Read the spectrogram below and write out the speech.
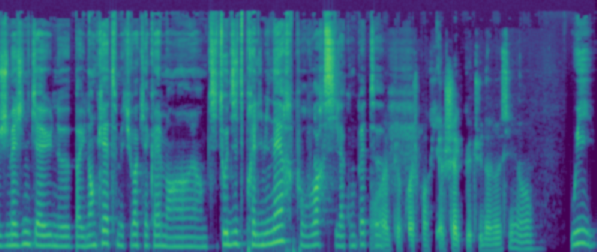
J'imagine qu'il y a une, pas une enquête, mais tu vois qu'il y a quand même un, petit audit préliminaire pour voir si la compète. Ouais, puis après, je pense qu'il y a le chèque que tu donnes aussi. Hein. Oui,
